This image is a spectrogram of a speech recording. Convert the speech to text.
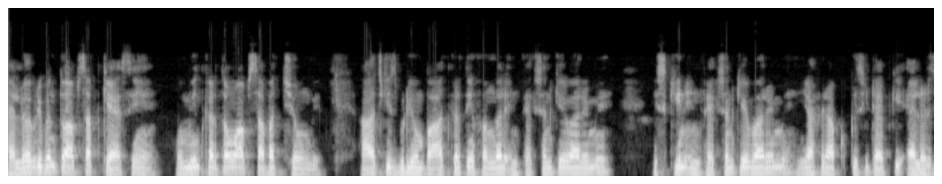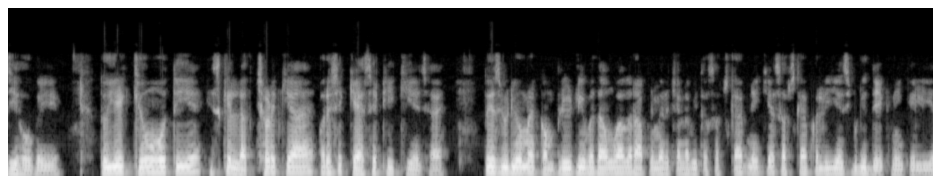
हेलो एवरीवन तो आप सब कैसे हैं? उम्मीद करता हूँ आप सब अच्छे होंगे। आज की इस वीडियो में बात करते हैं फंगल इन्फेक्शन के बारे में, स्किन इन्फेक्शन के बारे में, या फिर आपको किसी टाइप की एलर्जी हो गई है। तो ये क्यों होती है, इसके लक्षण क्या है, और इसे कैसे ठीक किया जाए? तो इस वीडियो में कम्प्लीटली बताऊँगा। अगर आपने मेरा चैनल अभी तक तो सब्सक्राइब नहीं किया, सब्सक्राइब कर लीजिए इस वीडियो देखने के लिए।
